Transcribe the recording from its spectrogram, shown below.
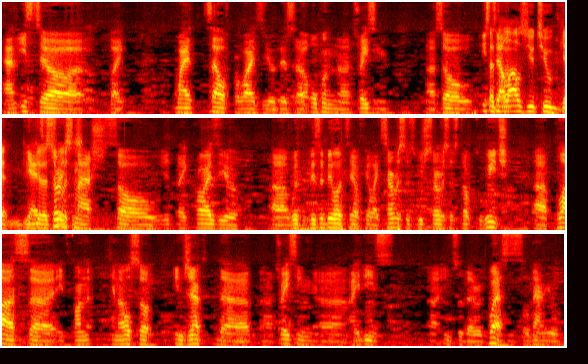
and Istio, uh, like myself, provides you this uh, open uh, tracing. Uh, so Istio that allows you to get yeah, get it's a service traces. mesh, so it like provides you uh, with visibility of your like services, which services talk to which. Uh, plus, uh, it can can also inject the uh, tracing uh, IDs uh, into the requests. So then you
